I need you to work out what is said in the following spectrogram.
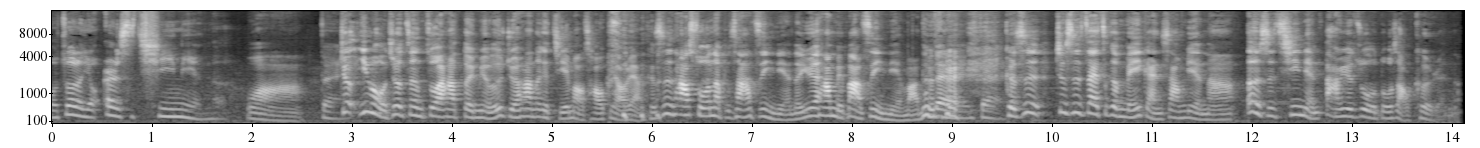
我做了有二十七年了。哇，对，就因为我就正坐在他对面，我就觉得他那个睫毛超漂亮。可是他说那不是他自己粘的，因为他没办法自己粘嘛，对不对？对。可是就是在这个美感上面呢，二十七年大约做了多少客人呢？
